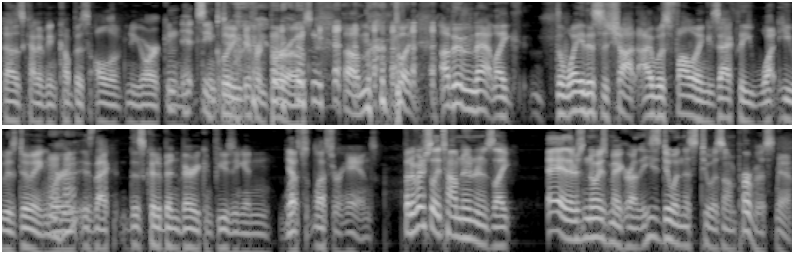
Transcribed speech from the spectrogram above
does kind of encompass all of New York, and, It including to. different boroughs. um, but other than that, like the way this is shot, I was following exactly what he was doing. Where is that this could have been very confusing in Mm-hmm. Yep. less, lesser hands. But eventually, Tom Noonan is like, "Hey, there's a noisemaker on. He's doing this to us on purpose." Yeah.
